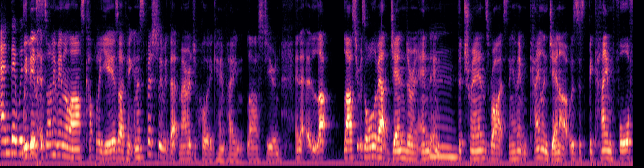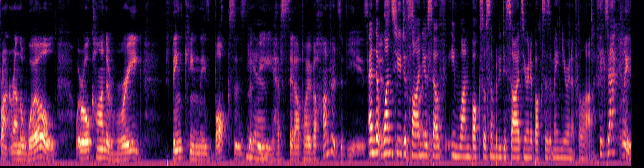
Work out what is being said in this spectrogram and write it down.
and there was Within this it's only been the last couple of years, I think, and especially with that marriage equality campaign last year, and and uh, la- last year it was all about gender and and, Mm. and the trans rights thing. I think Caitlyn Jenner it was just became forefront around the world. We're all kind of rethinking these boxes that Yeah. we have set up over hundreds of years. And I that guess, once you define yourself in one box or somebody decides you're in a box doesn't mean you're in it for life. exactly.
